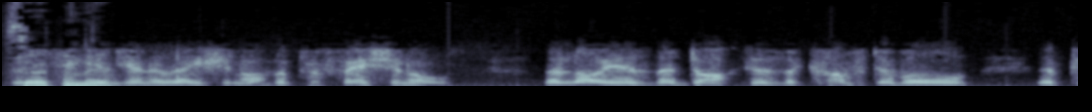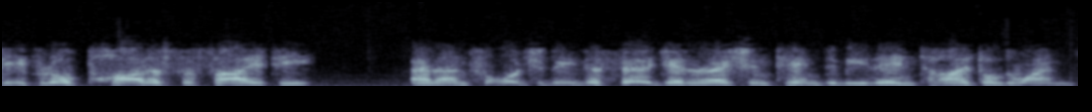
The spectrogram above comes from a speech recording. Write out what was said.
The Certainly. second generation are the professionals, the lawyers, the doctors, the comfortable, the people who are part of society. And unfortunately, the third generation tend to be the entitled ones,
